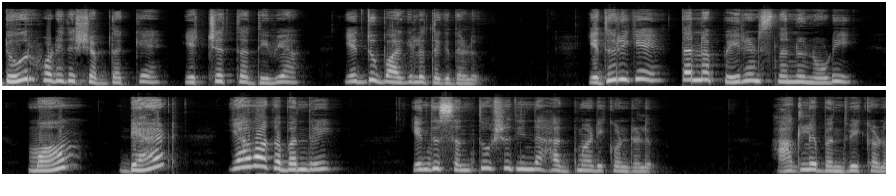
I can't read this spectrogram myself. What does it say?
ಡೋರ್ ಹೊಡೆದ ಶಬ್ದಕ್ಕೆ ಎಚ್ಚೆತ್ತ ದಿವ್ಯಾ ಎದ್ದು ಬಾಗಿಲು ತೆಗೆದಳು. ಎದುರಿಗೆ ತನ್ನ ಪೇರೆಂಟ್ಸ್ನನ್ನು ನೋಡಿ, ಮಾಮ್, ಡ್ಯಾಡ್, ಯಾವಾಗ ಬಂದ್ರಿ? ಎಂದು ಸಂತೋಷದಿಂದ ಹಗ್ ಮಾಡಿಕೊಂಡಳು. ಆಗ್ಲೇ ಬಂದ್ವಿ ಕಣ.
